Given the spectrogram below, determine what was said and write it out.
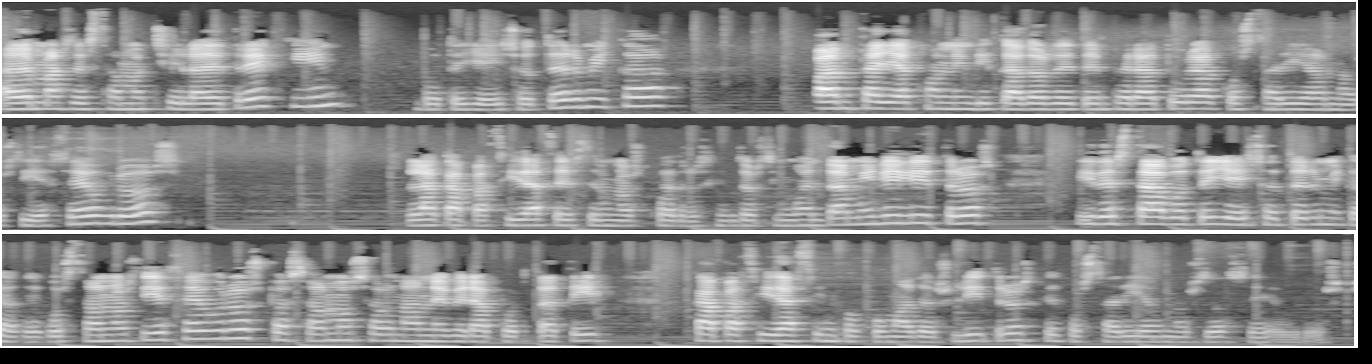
Además de esta mochila de trekking, botella isotérmica, pantalla con indicador de temperatura costaría unos 10 euros. La capacidad es de unos 450 mililitros y de esta botella isotérmica que cuesta unos 10 euros pasamos a una nevera portátil capacidad 5,2 litros que costaría unos 12 euros.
